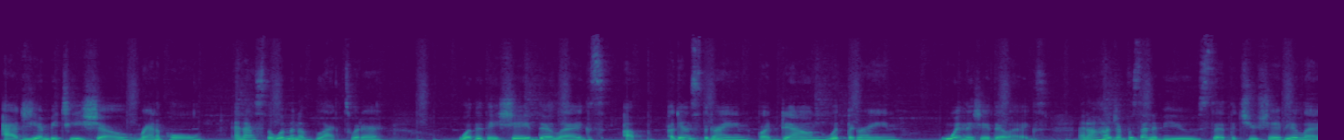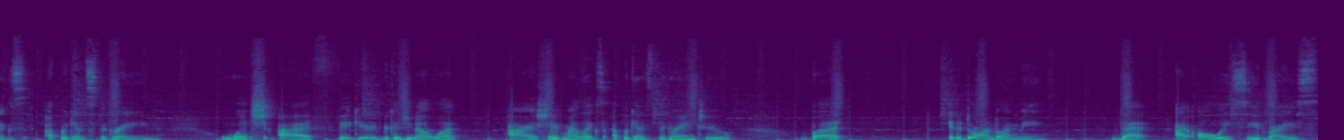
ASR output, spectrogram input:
at GMBT Show ran a poll and asked the women of Black Twitter whether they shave their legs up against the grain or down with the grain when they shave their legs. And 100% of you said that you shave your legs up against the grain, which I figured because you know what? I shave my legs up against the grain too, but it dawned on me that I always see advice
